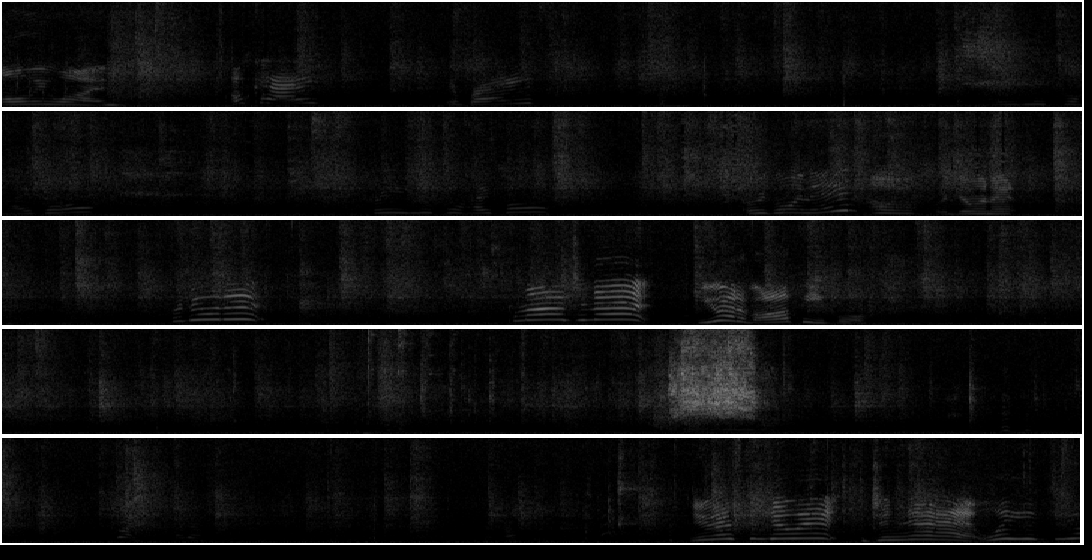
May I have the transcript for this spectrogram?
Only one. Okay. You're brave. Just a brave little hypo. Brave little hypo. Are we going in? Oh, we're doing it. We're doing it. Come on, Jeanette. You out of all people. You guys can do it. Jeanette, what are you doing?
